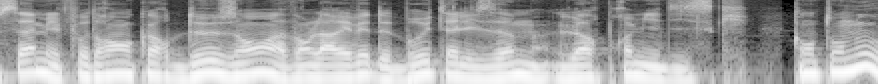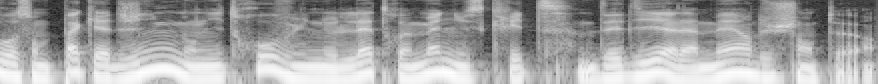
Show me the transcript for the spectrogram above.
Ça, mais il faudra encore deux ans avant l'arrivée de Brutalism, leur premier disque. Quand on ouvre son packaging, on y trouve une lettre manuscrite dédiée à la mère du chanteur.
